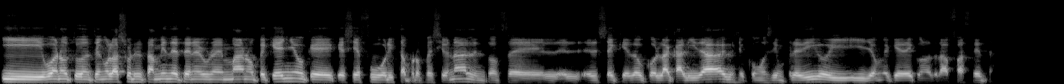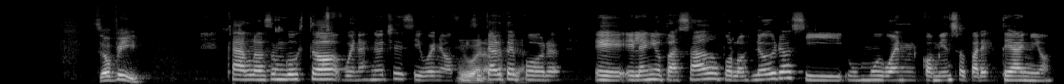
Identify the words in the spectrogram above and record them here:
Y bueno, tengo la suerte también de tener un hermano pequeño que, que sí es futbolista profesional, entonces él, se quedó con la calidad, como siempre digo, y, yo me quedé con otra faceta. Sofía. Carlos, un gusto, buenas noches y bueno, felicitarte por eh, el año pasado, por los logros y un muy buen comienzo para este año.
